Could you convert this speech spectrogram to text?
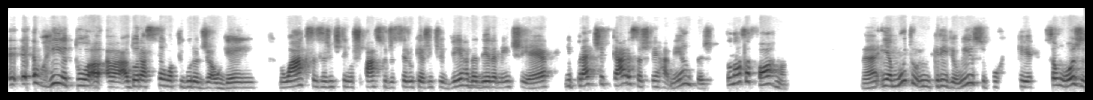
é, é o rito, a, a, adoração à figura de alguém. No Access, a gente tem o espaço de ser o que a gente verdadeiramente é e praticar essas ferramentas da nossa forma. Né? E é muito incrível isso, porque são hoje,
